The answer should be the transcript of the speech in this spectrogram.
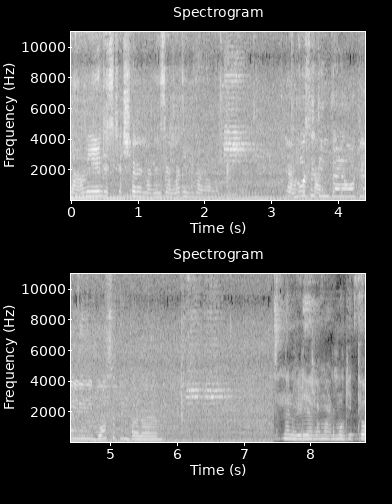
ನಾವೇನು ರಿಸ್ಟ್ರಿಕ್ಷನ್ ಇಲ್ಲ ಗೈಸ್ ಎಲ್ಲ ತಿಂತಾಳೆ ದೋಸೆ ತಿಂತಾಳೆ ಹೋಟ್ಲಲ್ಲಿ ದೋಸೆ ತಿಂತಾಳೆ. ನನ್ನ ವಿಡಿಯೋ ಎಲ್ಲ ಮಾಡಿ ಮುಗೀತು.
